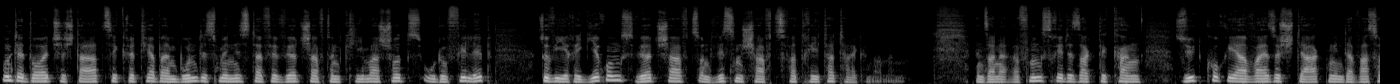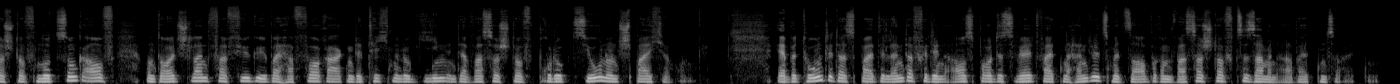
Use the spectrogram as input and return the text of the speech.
und der deutsche Staatssekretär beim Bundesminister für Wirtschaft und Klimaschutz Udo Philipp sowie Regierungs-, Wirtschafts- und Wissenschaftsvertreter teilgenommen. In seiner Eröffnungsrede sagte Kang, Südkorea weise Stärken in der Wasserstoffnutzung auf und Deutschland verfüge über hervorragende Technologien in der Wasserstoffproduktion und Speicherung. Er betonte, dass beide Länder für den Ausbau des weltweiten Handels mit sauberem Wasserstoff zusammenarbeiten sollten.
